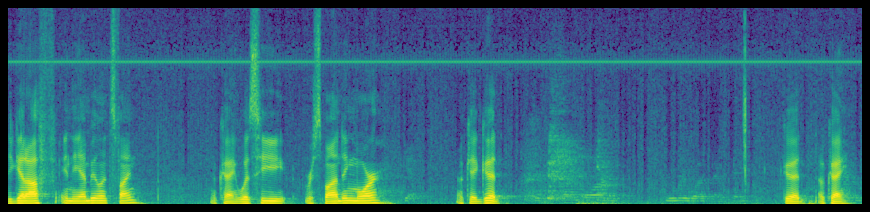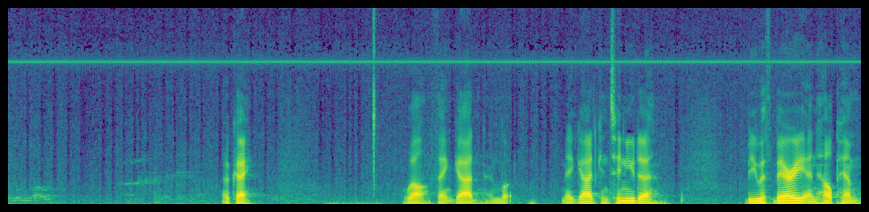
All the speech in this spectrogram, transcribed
You get off in the ambulance fine? Okay. Was he responding more? Okay, good. Good. Okay. Okay. Well, thank God. And look, may God continue to be with Barry and help him.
